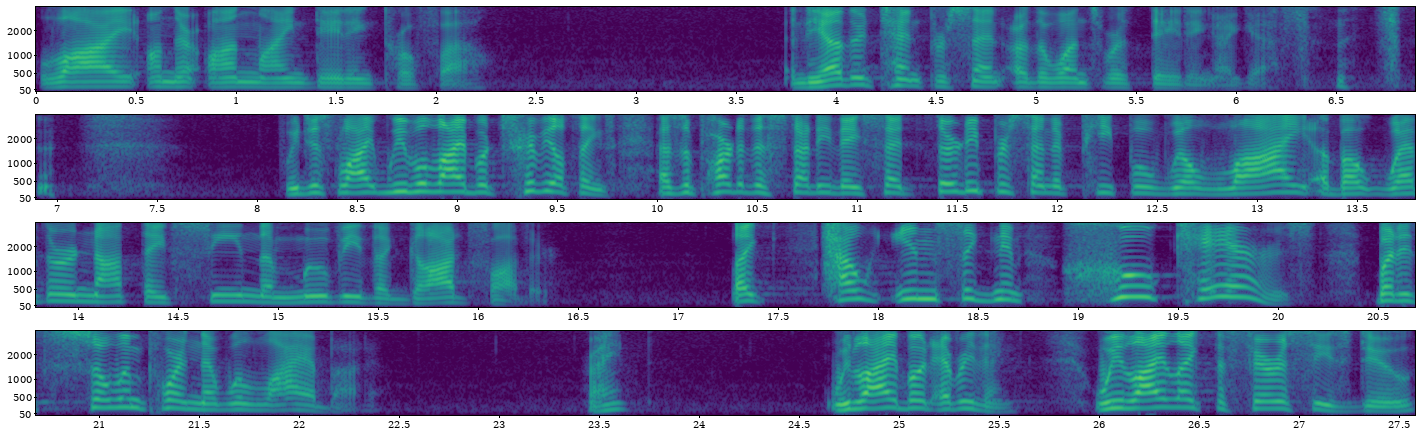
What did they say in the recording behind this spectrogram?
lie on their online dating profile. And the other 10% are the ones worth dating, I guess. we just lie, we will lie about trivial things. As a part of the study, they said 30% of people will lie about whether or not they've seen the movie The Godfather. Like, how insignificant, who cares? But it's so important that we'll lie about it, right? We lie about everything. We lie like the Pharisees do,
